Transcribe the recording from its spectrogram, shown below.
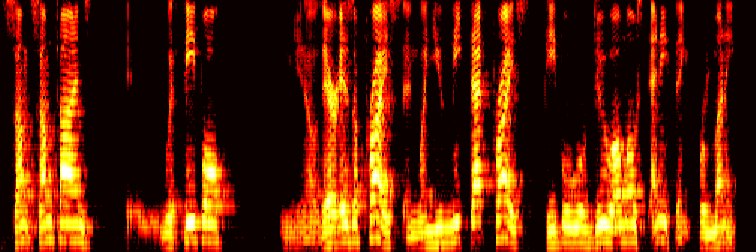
Some sometimes with people, you know, there is a price, and when you meet that price, people will do almost anything for money.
